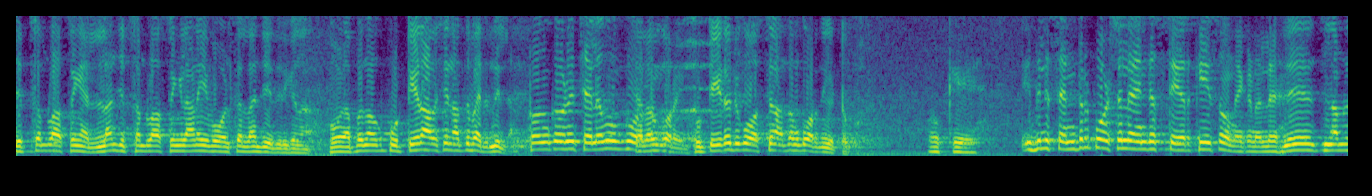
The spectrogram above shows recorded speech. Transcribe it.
ജിപ്സം പ്ലാസ്റ്ററിംഗ് എല്ലാം ജിപ്സം പ്ലാസ്റ്ററിംഗിലാണ് ഈ വോൾസ് എല്ലാം ചെയ്തിരിക്കുന്നത്. അപ്പോൾ അപ്പോൾ നമുക്ക് പുട്ടിയുടെ ആവശ്യം വരുന്നില്ല. അപ്പോൾ നമുക്ക് അവിടെ ചെലവ് ചിലവ് കുറയും. പുട്ടിയുടെ ഒരു കോസ്റ്റ് കോസ്റ്റിനകത്ത് നമുക്ക് കുറഞ്ഞു കിട്ടും. ഓക്കെ. ഇതിൽ സെന്റർ പോർഷനിൽ അതിന്റെ സ്റ്റെയർ കേസ് വന്നേക്കണം അല്ലേ? ഇത് നമ്മൾ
